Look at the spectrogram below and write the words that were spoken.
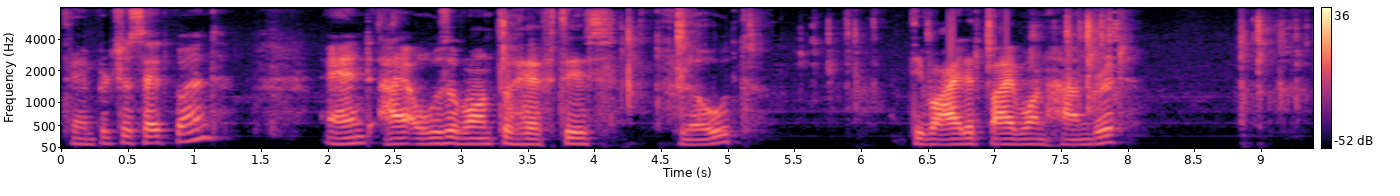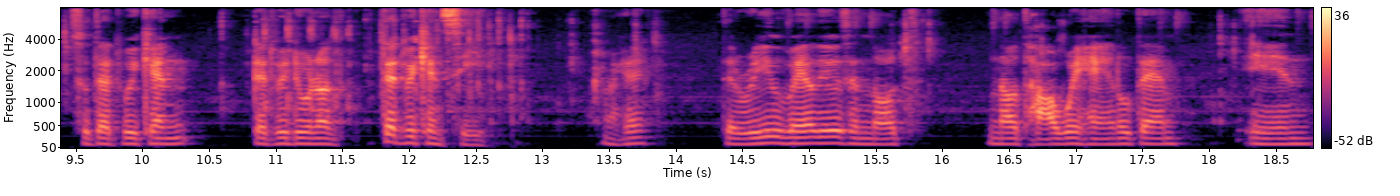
Temperature set point. And I also want to have this float divided by 100 so that we can that we do not that we can see okay? The real values and not not how we handle them in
